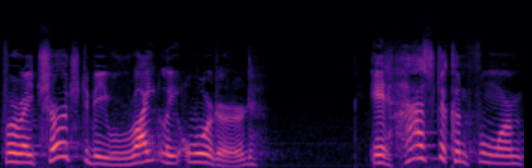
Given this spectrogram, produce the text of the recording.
For a church to be rightly ordered, it has to conform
